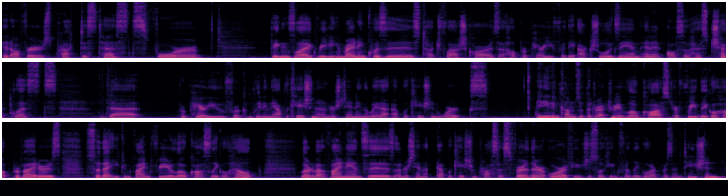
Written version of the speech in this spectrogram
It offers practice tests for things like reading and writing quizzes, touch flashcards that help prepare you for the actual exam, and it also has checklists that prepare you for completing the application and understanding the way that application works. It even comes with a directory of low cost or free legal help providers so that you can find free or low cost legal help, learn about finances, understand the application process further, or if you're just looking for legal representation.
